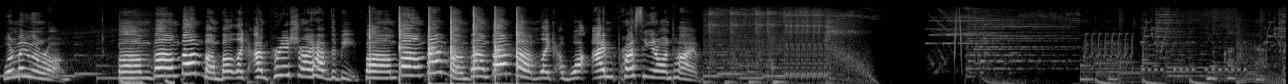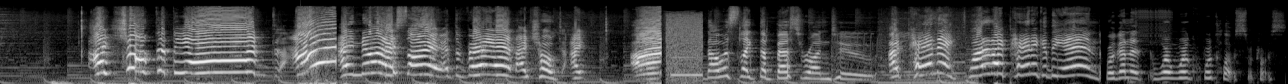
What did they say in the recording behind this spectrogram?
What am I doing wrong? Bum bum bum bum bum. Like I'm pretty sure I have the beat. Bum bum bum bum bum bum bum. Like? I'm pressing it on time. I choked at the end. Ah! I knew it. I saw it at the very end. I choked. I. Ah! That was like the best run too. I panicked. Why did I panic at the end? We're gonna. We're we're we're close. We're close.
